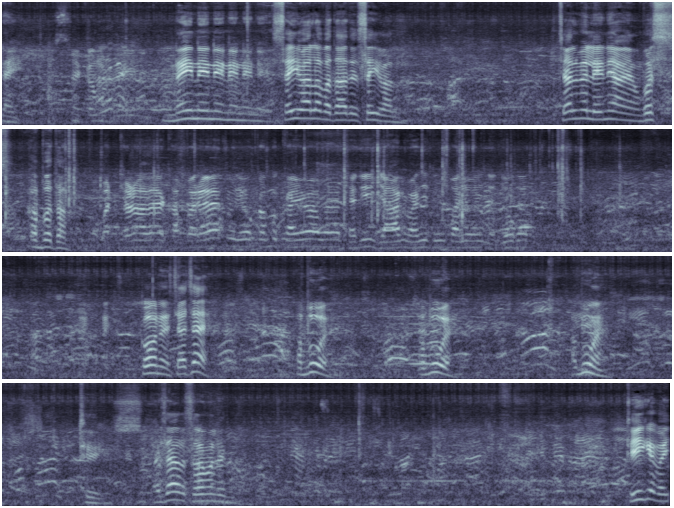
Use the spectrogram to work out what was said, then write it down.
नहीं। कम नहीं नहीं नहीं नहीं नहीं नहीं। सही वाला बता दे सही वाला। चल मैं लेने आया हूँ बस अब बता। ख़बर आहे तूं इहो कमु जान वञी तूं कौन है? चाचा है? अबू है? अबू है? अबू है? ठीक है। भाई साहब ठीक है भाई।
